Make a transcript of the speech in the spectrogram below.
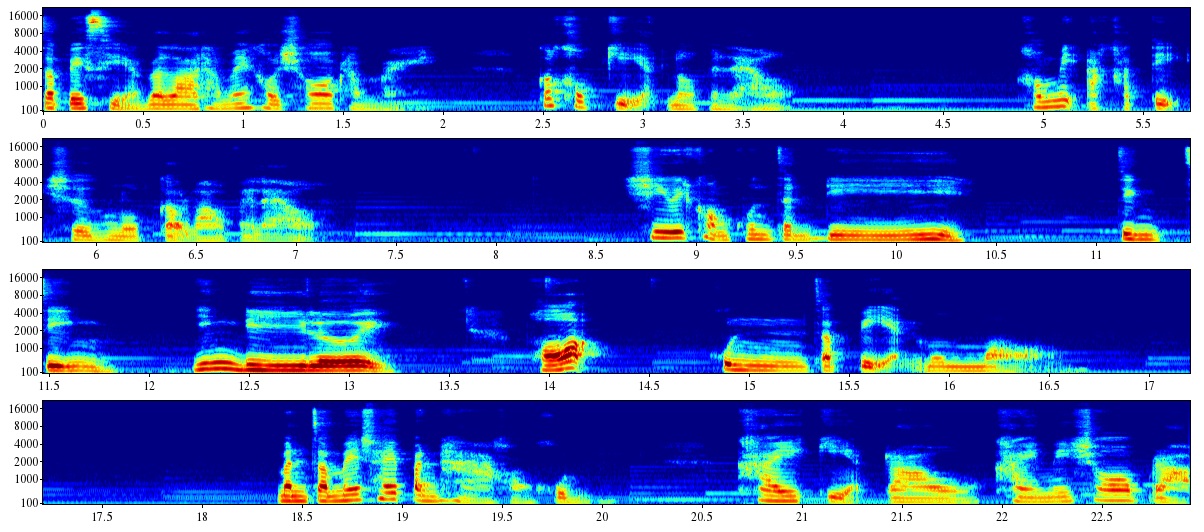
จะไปเสียเวลาทำให้เขาชอบทำไม ก็เขาเกลียดเราไปแล้ว เขามีอคติเชิงลบกับเราไปแล้ว ชีวิตของคุณจะดี จริงๆ ยิ่งดีเลย เพราะคุณจะเปลี่ยนมุมมอง มันจะไม่ใช่ปัญหาของคุณ ใครเกลียดเรา ใครไม่ชอบเรา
